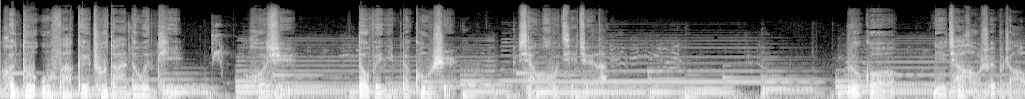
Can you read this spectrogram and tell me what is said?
很多无法给出答案的问题，或许都被你们的故事相互解决了。如果你恰好睡不着，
